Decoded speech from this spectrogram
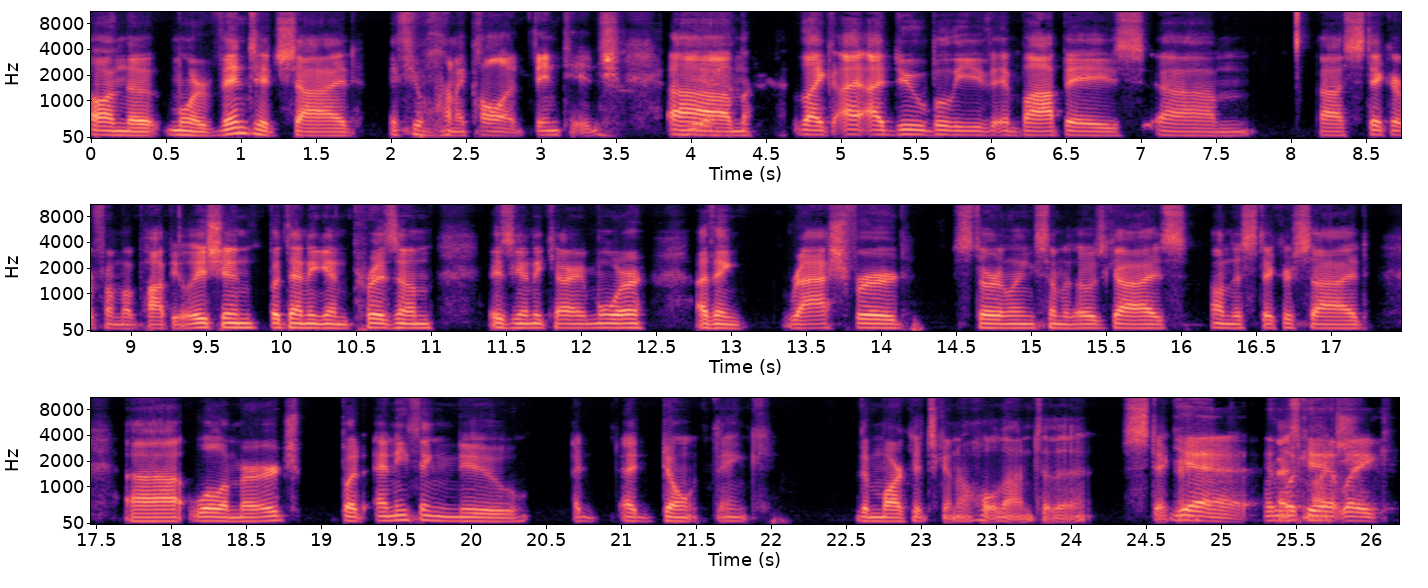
on the more vintage side, if you want to call it vintage, um, yeah. like I, I, do believe Mbappe's um, uh, sticker from a population, but then again, Prizm is going to carry more. I think Rashford, Sterling, some of those guys on the sticker side uh, will emerge. But anything new, I, I don't think the market's going to hold on to the sticker. Yeah, and looking much. at like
